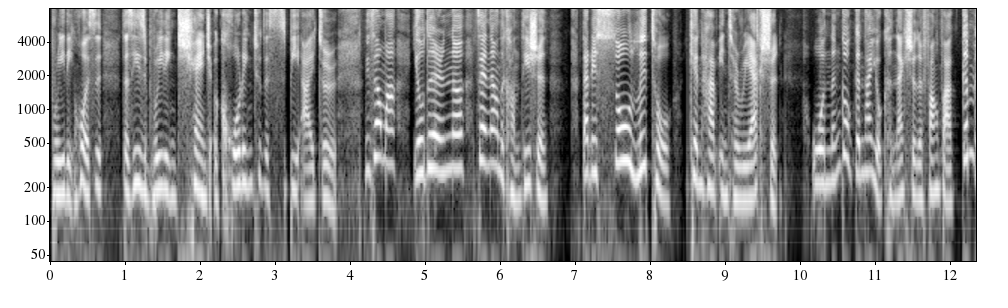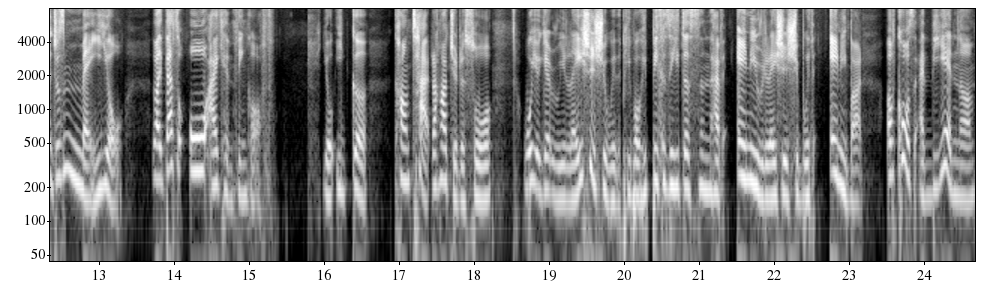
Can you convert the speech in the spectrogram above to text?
breathing，或者是 does his breathing change according to the speed I do？你知道吗？有的人呢，在那样的 condition that is so little can have interaction， 我能够跟他有 connection 的方法根本就是没有。Like that's all I can think of。有一个 contact 让他觉得说。我有一个 relationship with people because he doesn't have any relationship with anybody. Of course, at the end 呢，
